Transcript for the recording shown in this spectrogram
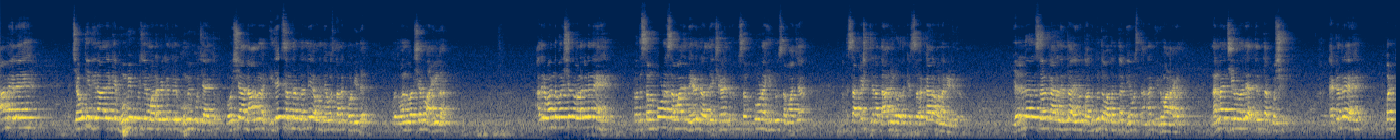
ಆಮೇಲೆ ಚೌತಿ ದಿನ, ಅದಕ್ಕೆ ಭೂಮಿ ಪೂಜೆ ಮಾಡಬೇಕಂತೇಳಿ ಭೂಮಿ ಪೂಜೆ ಆಯಿತು. ಬಹುಶಃ ನಾನು ಇದೇ ಸಂದರ್ಭದಲ್ಲಿ ಅವರ ದೇವಸ್ಥಾನಕ್ಕೆ ಹೋಗಿದ್ದೆ. ಇವತ್ತು ಒಂದು ವರ್ಷನೂ ಆಗಿಲ್ಲ. ಆದರೆ ಒಂದು ವರ್ಷದ ಒಳಗಡೆನೆ ಇವತ್ತು ಸಂಪೂರ್ಣ ಸಮಾಜದ ಹೇಳಿದ್ರು, ಅಧ್ಯಕ್ಷರು ಹೇಳಿದರು, ಸಂಪೂರ್ಣ ಹಿಂದೂ ಸಮಾಜ ಮತ್ತು ಸಾಕಷ್ಟು ಜನ ದಾನಿಗಳು ಅದಕ್ಕೆ ಸಹಕಾರವನ್ನು ನೀಡಿದರು. ಎಲ್ಲರ ಸಹಕಾರದಿಂದ ಇವತ್ತು ಅದ್ಭುತವಾದಂಥ ದೇವಸ್ಥಾನ ನಿರ್ಮಾಣ ಆಗಿದೆ. ನನ್ನ ಜೀವನದಲ್ಲಿ ಅತ್ಯಂತ ಖುಷಿ. ಯಾಕಂದರೆ ಪಟ್ಟ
